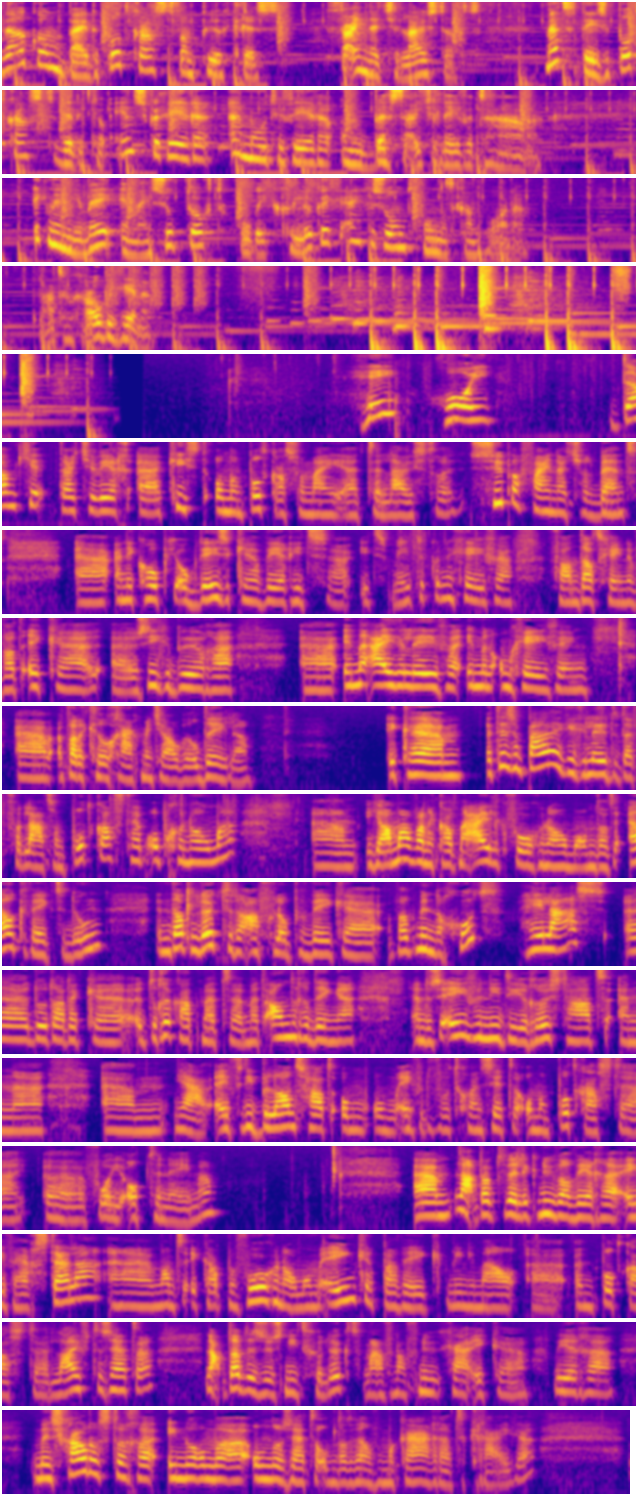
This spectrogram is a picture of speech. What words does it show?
Welkom bij de podcast van Puur Chris. Fijn dat je luistert. Met deze podcast wil ik jou inspireren en motiveren om het beste uit je leven te halen. Ik neem je mee in mijn zoektocht hoe ik gelukkig en gezond 100 kan worden. Laten we gauw beginnen. Hey, hoi. Dank je dat je weer uh, kiest om een podcast van mij uh, te luisteren. Super fijn dat je er bent. Uh, en ik hoop je ook deze keer weer iets, iets mee te kunnen geven van datgene wat ik zie gebeuren in mijn eigen leven, in mijn omgeving. wat ik heel graag met jou wil delen. Ik, ehm, het is een paar weken geleden dat ik voor het laatst een podcast heb opgenomen. Um, jammer, want ik had me eigenlijk voorgenomen om dat elke week te doen. En dat lukte de afgelopen weken wat minder goed, helaas. Doordat ik druk had met, met andere dingen. En dus even niet die rust had. En um, ja, even die balans had om, om even ervoor te gaan zitten om een podcast voor je op te nemen. Um, nou, dat wil ik nu wel weer even herstellen. want ik had me voorgenomen om één keer per week minimaal een podcast live te zetten. Nou, dat is dus niet gelukt. Maar vanaf nu ga ik weer mijn schouders er enorm eh, onder zetten om dat wel voor elkaar eh, te krijgen.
